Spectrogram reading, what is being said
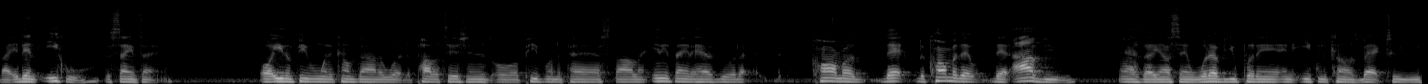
like it didn't equal the same thing. Or even people when it comes down to what the politicians or people in the past, Stalin, anything that has to do with karma. That the karma that that I view as that, you know, what I'm saying whatever you put in and it equally comes back to you.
